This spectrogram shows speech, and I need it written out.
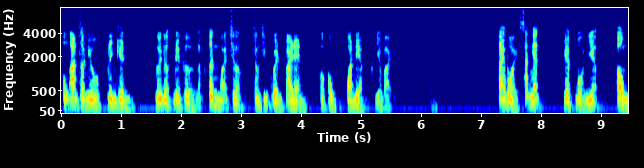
Ông Antonio Blinken, người được đề cử làm tân ngoại trưởng trong chính quyền Biden, có cùng quan điểm như vậy. Tại buổi xác nhận việc bổ nhiệm ông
